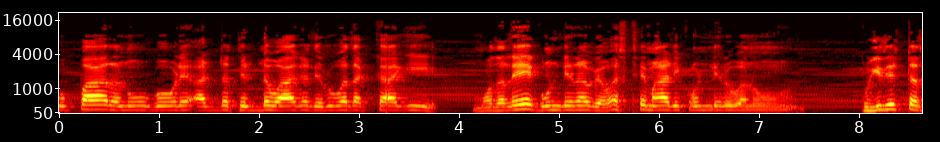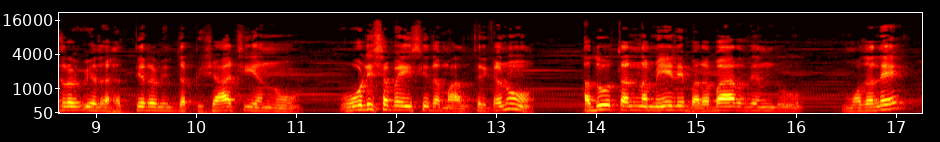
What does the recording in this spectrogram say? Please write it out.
ಉಪ್ಪಾರನು ಗೋಡೆ ಅಡ್ಡ ತಿಡ್ಡವಾಗದಿರುವುದಕ್ಕಾಗಿ ಮೊದಲೇ ಗುಂಡಿನ ವ್ಯವಸ್ಥೆ ಮಾಡಿಕೊಂಡಿರುವನು. ಹುಗಿದಿಟ್ಟ ದ್ರವ್ಯದ ಹತ್ತಿರವಿದ್ದ ಪಿಶಾಚಿಯನ್ನು ಓಡಿಸಬಯಸಿದ ಮಾಂತ್ರಿಕನು, ಅದು ತನ್ನ ಮೇಲೆ ಬರಬಾರದೆಂದು ಮೊದಲೇ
